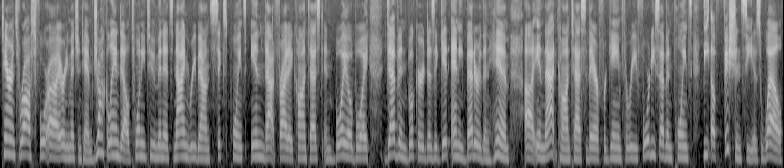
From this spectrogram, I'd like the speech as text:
Terrence Ross, for uh, I already mentioned him. Jock Landale, 22 minutes, nine rebounds, six points in that Friday contest. And boy, oh boy, Devin Booker, does it get any better than him uh, in that contest there for game three? 47 points. The efficiency as well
